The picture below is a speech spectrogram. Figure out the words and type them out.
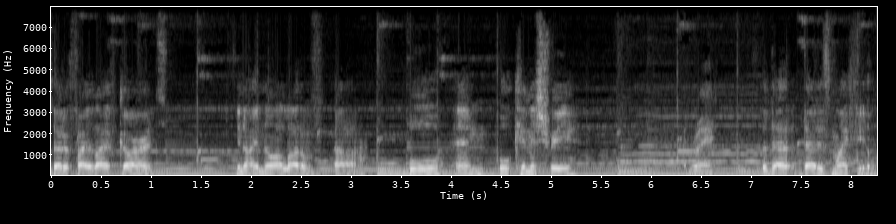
certify lifeguards. You know, I know a lot of uh, pool and pool chemistry. Right. So that that is my field.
